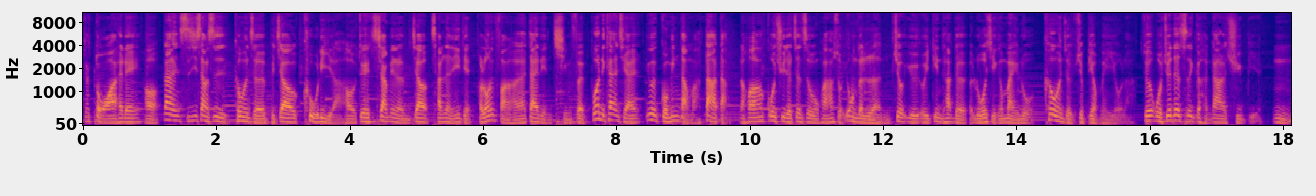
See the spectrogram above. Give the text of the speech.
较短嘞，哦，但实际上是柯文哲比较酷吏啦，哦，对下面的人比较残忍一点，很容易反而带一点情分。不过你看起来，因为国民党嘛，大党，然后他过去的政治文化，他所用的人就有有一定他的逻辑跟脉络，柯文哲就比较没有了。所以我觉得是一个很大的区别。嗯，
